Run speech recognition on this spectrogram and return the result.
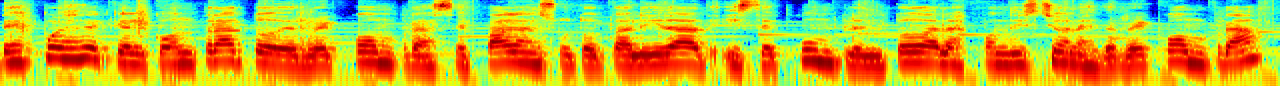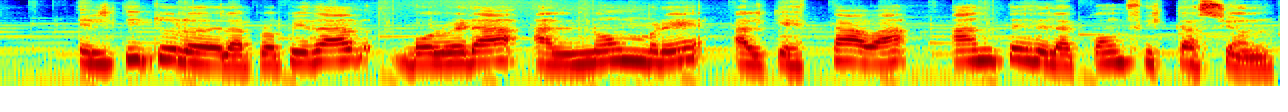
Después de que el contrato de recompra se paga en su totalidad y se cumplen todas las condiciones de recompra, el título de la propiedad volverá al nombre al que estaba antes de la confiscación.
